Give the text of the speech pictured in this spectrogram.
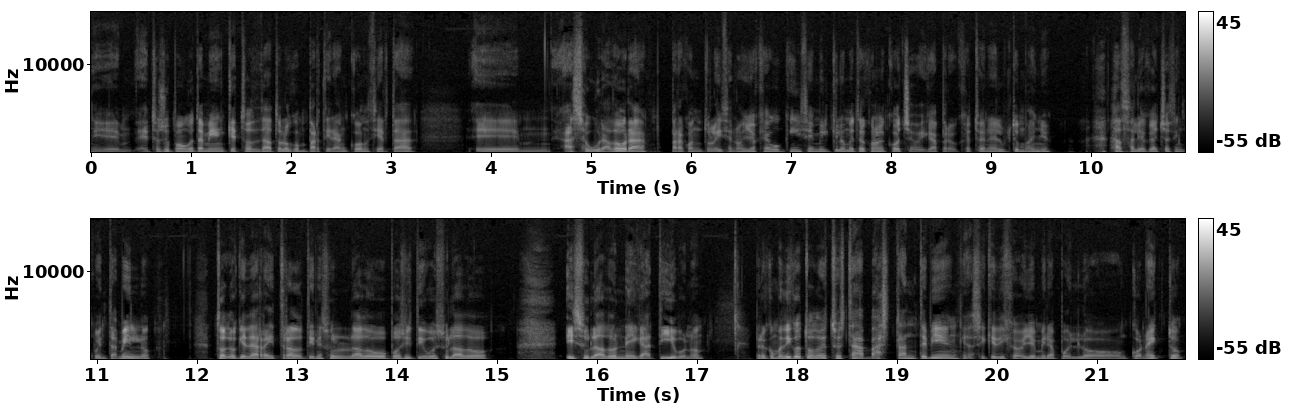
Eh, esto supongo también que estos datos lo compartirán con ciertas eh, aseguradoras para cuando tú le dices, no, yo es que hago 15.000 kilómetros con el coche, oiga, pero que esto en el último año ha salido que ha hecho 50.000, ¿no? Todo queda registrado, tiene su lado positivo y su lado, y su lado negativo, ¿no? Pero como digo, todo esto está bastante bien, así que dije, oye, mira, pues lo conecto,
